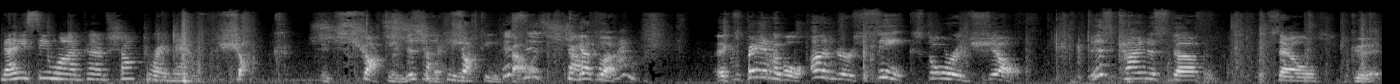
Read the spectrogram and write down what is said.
Now you see why I'm kind of shocked right now. Shock. It's shocking. This is a shocking This pallet. is shocking. Guess what? I'm- Expandable under sink storage shelf. This kind of stuff sells good.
